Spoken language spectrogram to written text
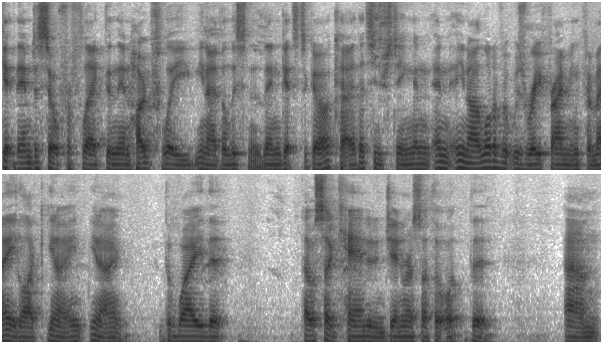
get them to self-reflect, and then hopefully you know the listener then gets to go, okay, that's interesting, and and you know a lot of it was reframing for me, like you know you know the way that they were so candid and generous. I thought that um,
